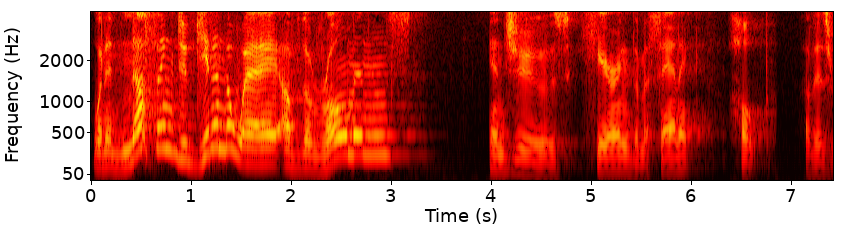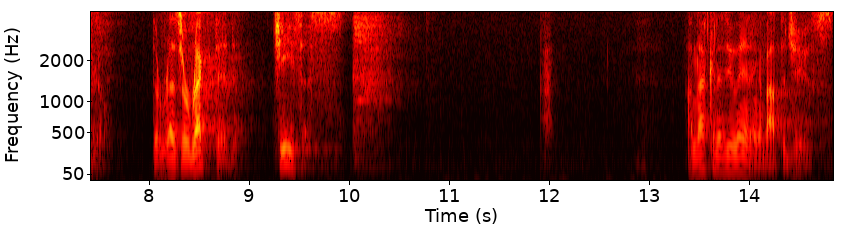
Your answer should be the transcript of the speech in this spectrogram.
wanted nothing to get in the way of the Romans and Jews hearing the messianic hope of Israel, the resurrected Jesus. I'm not going to do anything about the Jews.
